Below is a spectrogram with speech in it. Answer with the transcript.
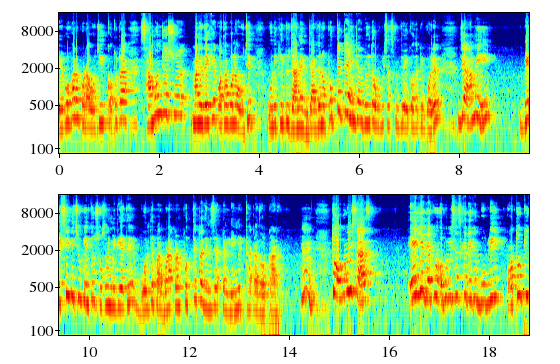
ব্যবহার করা উচিত, কতটা সামঞ্জস্য মানে রেখে কথা বলা উচিত, উনি কিন্তু জানেন। যার জন্য প্রত্যেকটা ইন্টারভিউতে অবিশ্বাস কিন্তু এই কথাটি বলেন যে, আমি বেশি কিছু কিন্তু সোশ্যাল মিডিয়াতে বলতে পারব না, কারণ প্রত্যেকটা জিনিসের একটা লিমিট থাকা দরকার। হুম? তো অপবিশ্বাস এই যে দেখুন অপবিশ্বাসকে দেখে বুবলি কত কি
